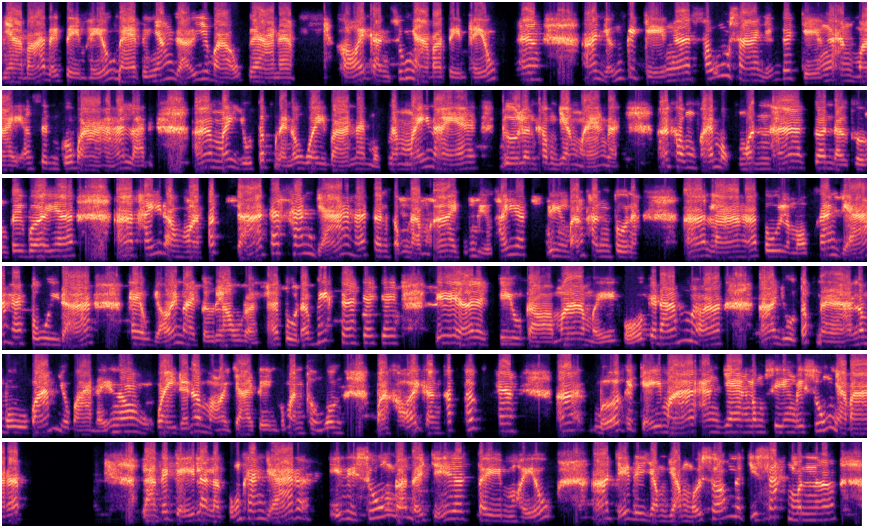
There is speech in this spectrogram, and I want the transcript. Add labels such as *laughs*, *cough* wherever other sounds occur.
nhà bà để tìm hiểu nè tôi nhắn gửi với bà út gà nè khỏi cần xuống nhà bà tìm hiểu ha? À, những cái chuyện à, xấu xa những cái chuyện ăn mày ăn xin của bà hả? Là à, mấy youtube này nó quay bà nay một năm mấy này á, đưa lên không gian mạng rồi. À, không phải một mình hả? Kênh đời thường tv á, à, thấy đâu mà tất cả các khán giả hả trên cộng đồng ai cũng đều thấy riêng bản thân tôi nè. À, là hả tôi là một khán giả hả tôi đã theo dõi nay từ lâu rồi. Hả tôi đã biết cái cái cái cái, cái chiêu trò ma mị của cái đám hả, à, youtube này nó bu bám vô bà để nó quay để nó mòi chài tiền của anh thường quân. Bà khỏi cần thách thức ha. À, bữa cái chị mà ăn gian long xuyên đi xuống nhà bà đó là cái chị là là cũng khán giả đó. Chỉ đi xuống đó để chỉ ờ, tìm hiểu. À, chỉ đi vòng vòng mỗi sớm nó chỉ xác minh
